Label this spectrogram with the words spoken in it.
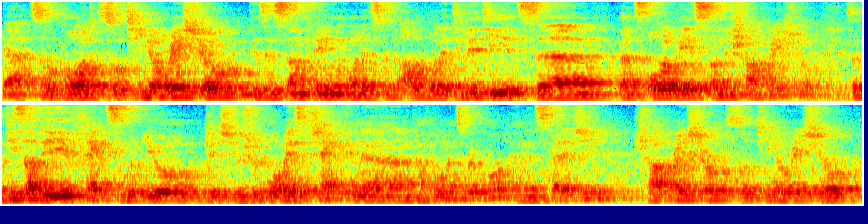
yeah, so-called Sortino ratio. This is something what is without volatility. It's um, that's all based on the Sharpe ratio. So these are the facts would you, which you should always check in a performance report and in a strategy. Sharpe ratio, Sortino ratio,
